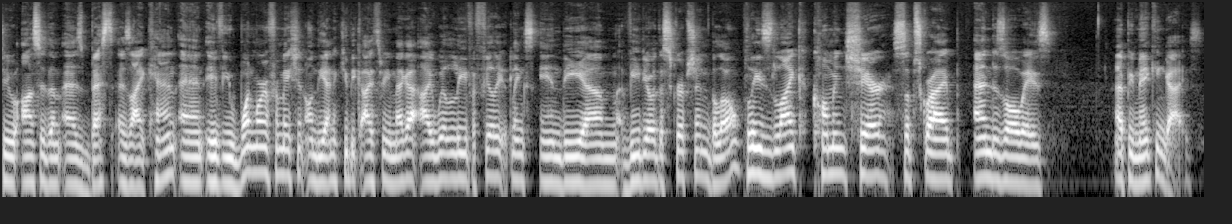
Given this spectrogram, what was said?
to answer them as best as I can. And if you want more information on the Anycubic i3 Mega, I will leave affiliate links in the um, video description below. Please like, comment, share, subscribe, and as always, Happy making, guys.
